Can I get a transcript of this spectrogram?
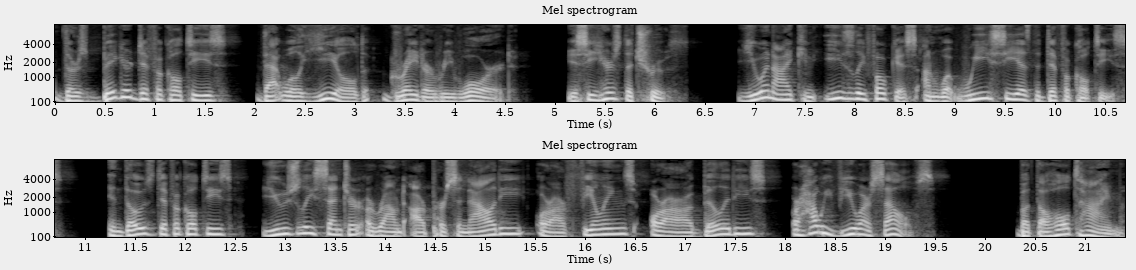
there's bigger difficulties that will yield greater reward. You see, here's the truth you and I can easily focus on what we see as the difficulties, and those difficulties usually center around our personality or our feelings or our abilities or how we view ourselves. But the whole time,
